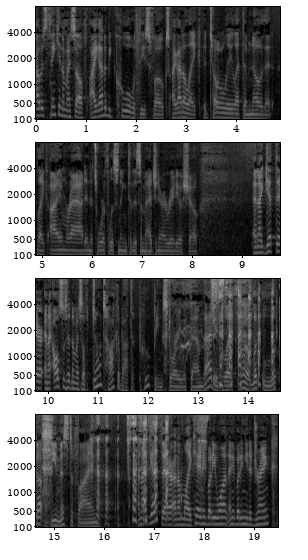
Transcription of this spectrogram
I was thinking to myself, I got to be cool with these folks. I got to like totally let them know that like I am rad and it's worth listening to this imaginary radio show. And I get there, and I also said to myself, "Don't talk about the pooping story with them. That is like you want to look look up demystifying." and I get there, and I'm like, "Hey, anybody want? Anybody need a drink?"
